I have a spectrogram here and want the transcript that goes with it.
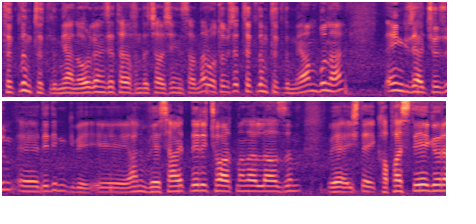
tıklım tıklım yani organize tarafında çalışan insanlar otobüse tıklım tıklım yani buna en güzel çözüm e, dediğim gibi e, hani vesayetleri çoğaltmalar lazım ve işte kapasiteye göre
